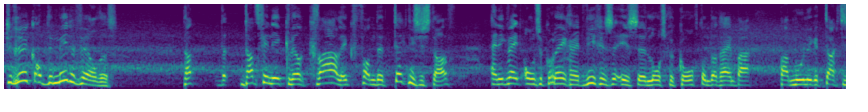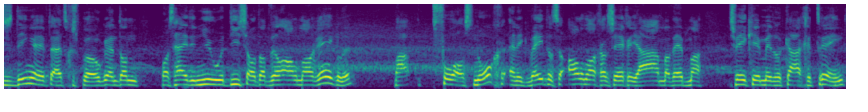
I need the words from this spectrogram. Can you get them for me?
druk op de middenvelders. Dat, dat, dat vind ik wel kwalijk van de technische staf. En ik weet, onze collega het Wiegers is eh, losgekocht... omdat hij een paar paar moeilijke tactische dingen heeft uitgesproken. En dan was hij de nieuwe, die zou dat wel allemaal regelen. Maar vooralsnog, en ik weet dat ze allemaal gaan zeggen... ja, maar we hebben maar twee keer met elkaar getraind.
